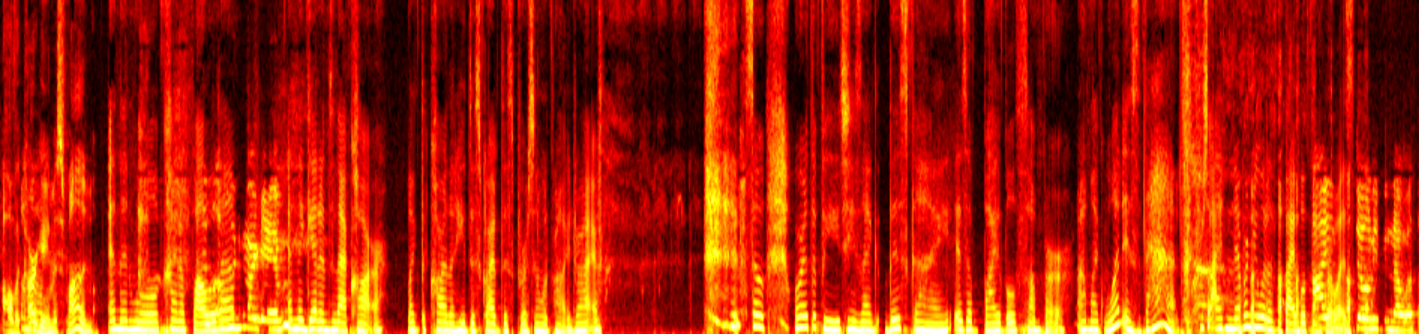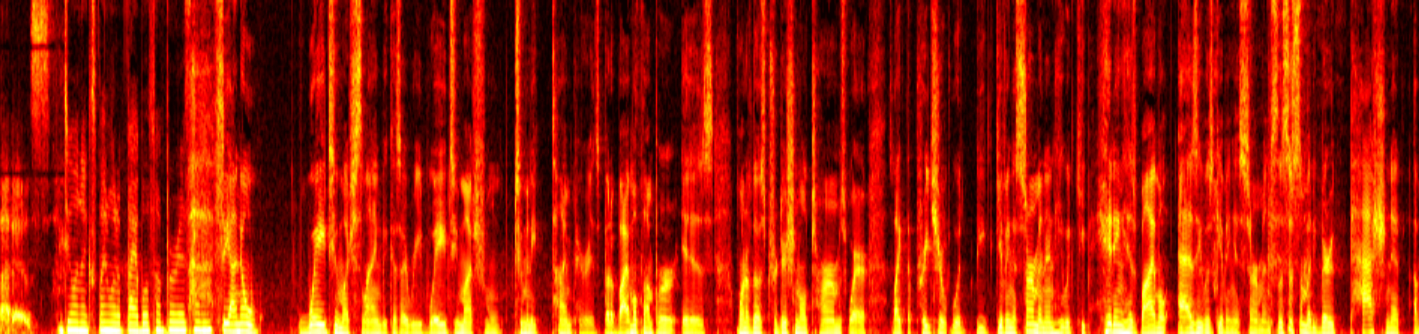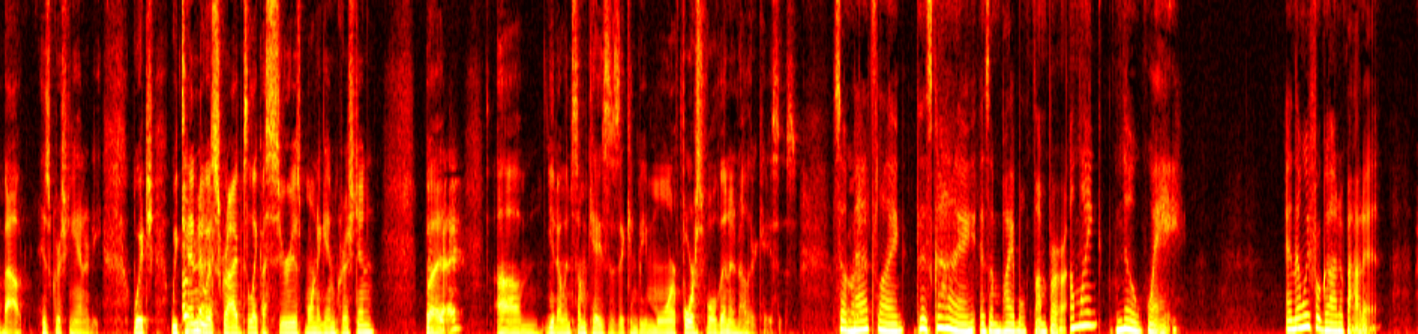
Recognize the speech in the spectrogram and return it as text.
Oh, the car uh-huh. game is fun. And then we'll kind of follow them. The car game. And they get into that car, like the car that he described this person would probably drive. so we're at the beach. He's like, "This guy is a Bible thumper." I'm like, "What is that?" First, I never knew what a Bible thumper was. I don't even know what that is. Do you want to explain what a Bible thumper is, honey? See, I know way too much slang because I read way too much from too many time periods. But a Bible thumper is one of those traditional terms where, like, the preacher would be giving a sermon and he would keep hitting his Bible as he was giving his sermon. So, this is somebody very passionate about his Christianity, which we tend okay. to ascribe to like a serious born again Christian. But, okay. um, you know, in some cases, it can be more forceful than in other cases. So Got Matt's it. like, this guy is a Bible thumper. I'm like, no way. And then we forgot about it,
